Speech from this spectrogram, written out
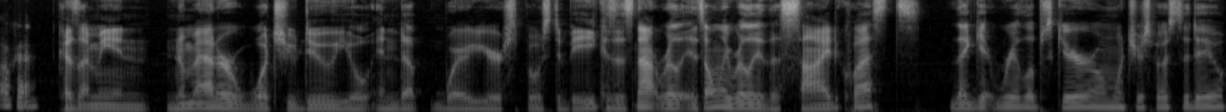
okay Because I mean, no matter what you do, you'll end up where you're supposed to be. Because it's not really, it's only really the side quests that get real obscure on what you're supposed to do,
